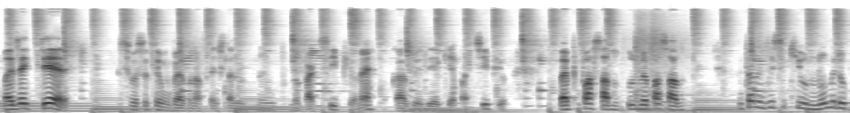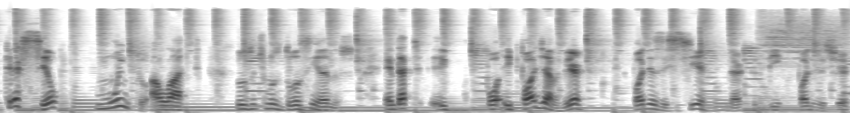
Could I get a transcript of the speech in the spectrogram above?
Mas aí ter se você tem um verbo na frente tá no, no, no particípio, né? No caso do ED aqui é particípio, vai para o passado, tudo é passado. Então ele disse que o número cresceu muito, a lot, nos últimos 12 anos. That, e, e pode haver, pode existir, there to be, pode existir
